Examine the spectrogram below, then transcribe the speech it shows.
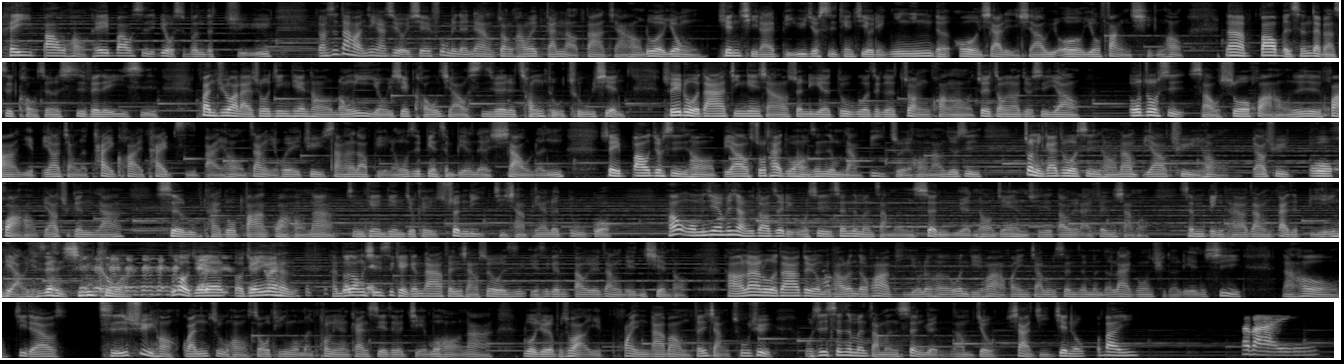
黑包哈，黑包是六十分的局，表示大环境还是有一些负面能量状况会干扰大家哈。如果用天气来比喻，就是天气有点阴阴的，偶尔下点小雨，偶尔又放晴哈。那包本身代表是口舌是非的意思，换句话来说，今天哈容易有一些口角是非的冲突出现。所以如果大家今天想要顺利的度过这个状况哦，最重要就是要。多做事，少说话，哈，就是话也不要讲的太快、太直白，哈，这样也会去伤害到别人，或是变成别人的小人。所以包就是哈，不要说太多，哈，甚至我们讲闭嘴，哈，然后就是做你该做的事情，哈，那不要去，哈，不要去多话，哈，不要去跟人家摄入太多八卦，哈，那今天一天就可以顺利、吉祥、平安的度过。好，我们今天分享就到这里。我是深圳门掌门盛元哦，今天很谢谢道月来分享哦。生病还要这样带着鼻音聊，也是很辛苦啊。不过我觉得，我觉得因为很很多东西是可以跟大家分享，所以我是也是跟道月这样连线哦。好，那如果大家对于我们讨论的话题有任何问题的话，欢迎加入深圳门的赖跟我取得联系。然后记得要持续哈关注哈收听我们《通灵人看世界》这个节目哈。那如果觉得不错啊，也欢迎大家帮我们分享出去。我是深圳门掌门盛元，那我们就下集见喽，拜拜，拜拜。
